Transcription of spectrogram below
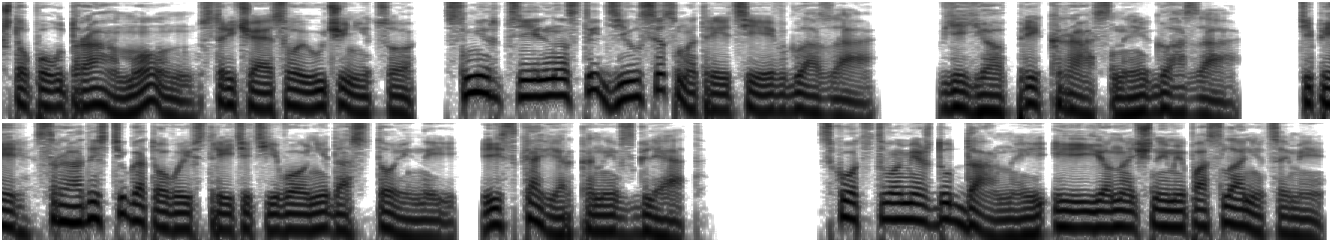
что по утрам он, встречая свою ученицу, смертельно стыдился смотреть ей в глаза, в ее прекрасные глаза теперь с радостью готовый встретить его недостойный, исковерканный взгляд. Сходство между Даной и ее ночными посланницами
